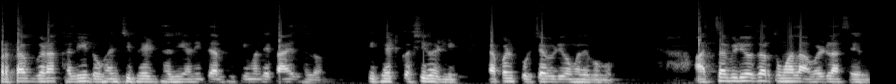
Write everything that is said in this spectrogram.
प्रतापगडाखाली दोघांची भेट झाली आणि त्या भेटीमध्ये काय झालं? ती भेट कशी घडली? हे आपण पुढच्या व्हिडिओमध्ये बघू. आजचा व्हिडिओ जर तुम्हाला आवडला असेल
